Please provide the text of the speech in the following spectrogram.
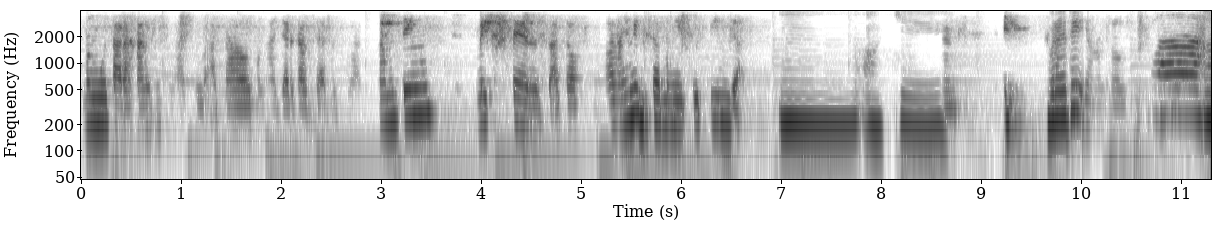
mengutarakan sesuatu atau mengajarkan saya sesuatu. Something make sense atau orang ini bisa mengikuti nggak? Hmm, oke. Ih, Berarti- jangan terlalu susah, Ah,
